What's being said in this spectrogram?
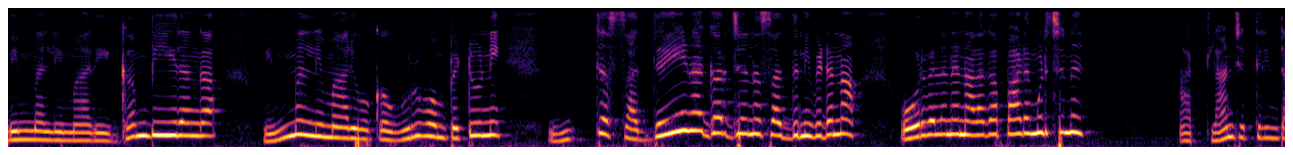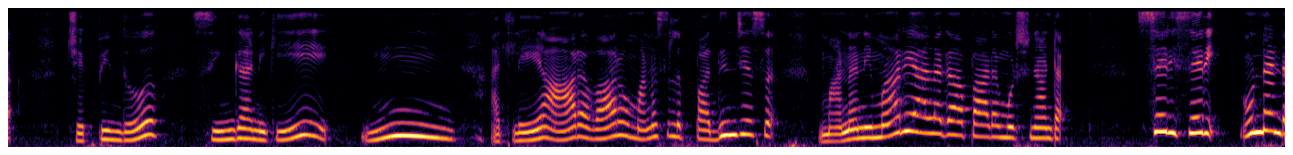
మిమ్మల్ని మారి గంభీరంగా మిమ్మల్ని మారి ఒక ఉరువం పెట్టుని ఇంత సద్దైన గర్జన సద్దుని విడనా? ఓర్వెల నేను అలగా పాడ ముడిచును అట్లా అని చెప్తిరింటా. చెప్పిందో సింగానికి అట్లే ఆరవారం మనసులో పదించేస మనని మారి అలగా పాడ ముడిచినంట సరి సరి ఉండండ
